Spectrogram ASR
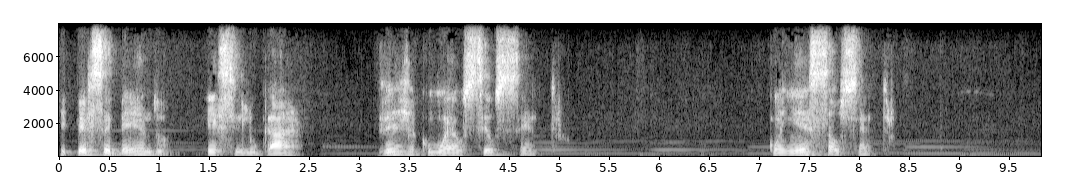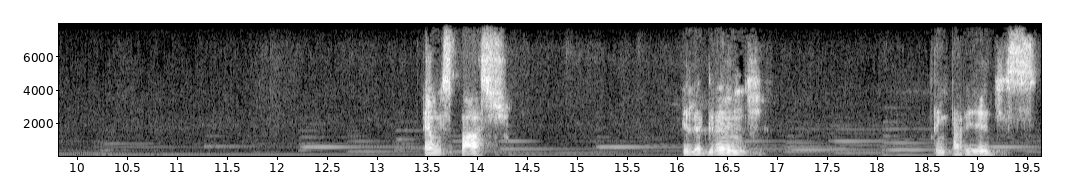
E percebendo esse lugar, veja como é o seu centro. Conheça o centro. É um espaço, ele é grande, tem paredes,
